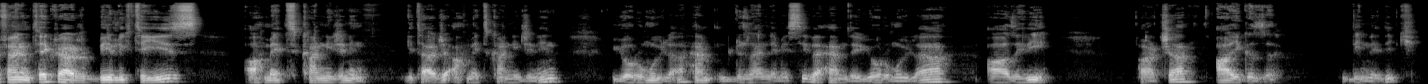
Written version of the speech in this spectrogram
Efendim tekrar birlikteyiz. Ahmet Kannici'nin, gitarcı Ahmet Kannici'nin yorumuyla hem düzenlemesi ve hem de yorumuyla Azeri parça Aygız'ı dinledik.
